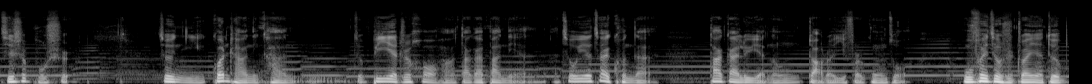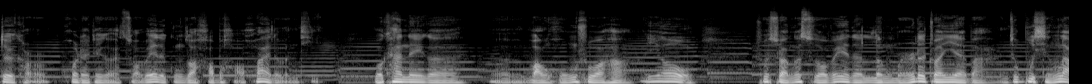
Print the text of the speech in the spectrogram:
其实不是，就你观察，你看，就毕业之后哈，大概半年，就业再困难，大概率也能找着一份工作，无非就是专业对不对口，或者这个所谓的工作好不好坏的问题。我看那个呃网红说哈，哎呦，说选个所谓的冷门的专业吧，你就不行了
